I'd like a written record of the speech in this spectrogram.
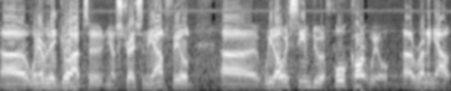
uh, whenever they'd go out to you know stretch in the outfield, uh, we'd always see him do a full cartwheel uh, running out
